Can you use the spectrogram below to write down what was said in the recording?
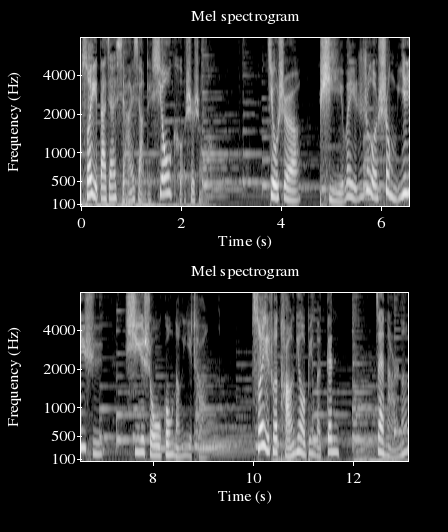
所以大家想一想，这消渴是什么？就是脾胃热盛阴虚，吸收功能异常。所以说，糖尿病的根在哪儿呢？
